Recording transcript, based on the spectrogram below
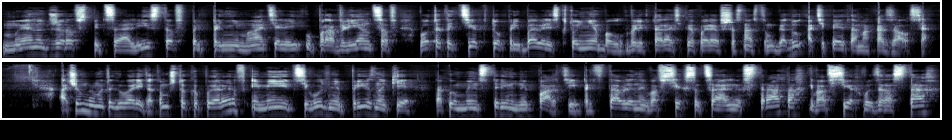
менеджеров, специалистов, предпринимателей, управленцев. Вот это те, кто прибавились, кто не был в электорате КПРФ в 2016 году, а теперь там оказался. О чем нам это говорит? О том, что КПРФ имеет сегодня признаки такой мейнстримной партии, представленной во всех социальных стратах и во всех возрастах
